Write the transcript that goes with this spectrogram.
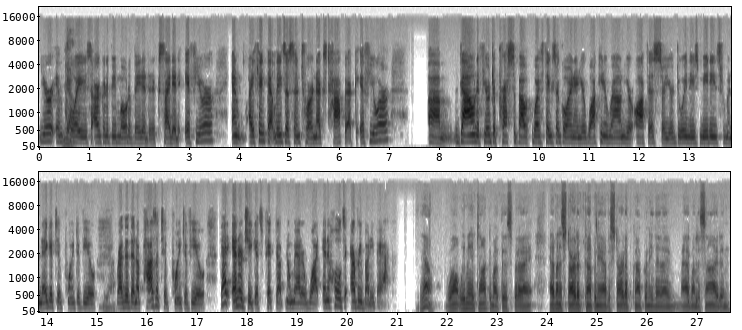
your employees yeah. are going to be motivated and excited. If you're, and I think that leads us into our next topic, if you're um, down, if you're depressed about where things are going and you're walking around your office or you're doing these meetings from a negative point of view yeah. rather than a positive point of view, that energy gets picked up no matter what and it holds everybody back. Yeah. Well, we may have talked about this, but I having a startup company, I have a startup company that I have on the side, and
